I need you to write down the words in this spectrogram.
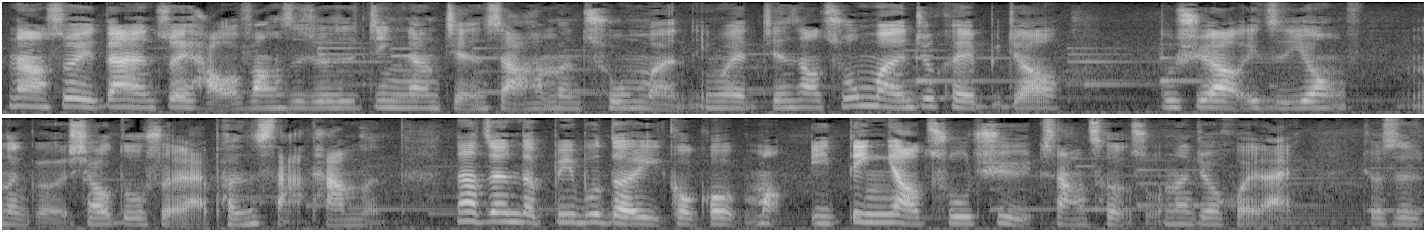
那所以当然最好的方式就是尽量减少它们出门，因为减少出门就可以比较不需要一直用那个消毒水来喷洒它们。那真的逼不得已，狗狗猫一定要出去上厕所，那就回来就是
